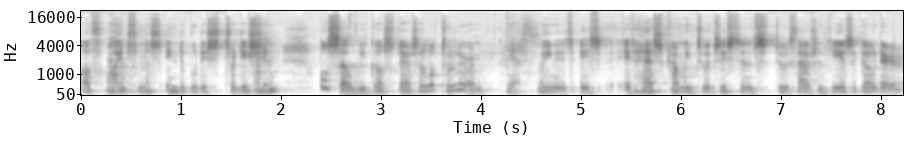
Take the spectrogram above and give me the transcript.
of mm-hmm. mindfulness in the Buddhist tradition, mm-hmm. also because there's a lot to learn. Yes. I mean, it, is, it has come into existence 2,000 years ago. There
